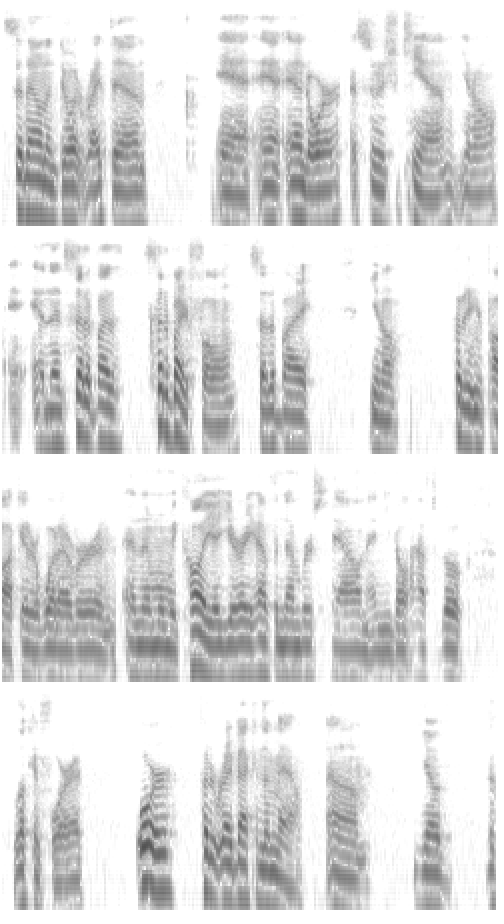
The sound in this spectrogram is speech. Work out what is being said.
sit down and do it right then and and, and or as soon as you can you know and, and then set it by set it by your phone set it by you know put it in your pocket or whatever and and then when we call you you already have the numbers down and you don't have to go looking for it or put it right back in the mail um, you know the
